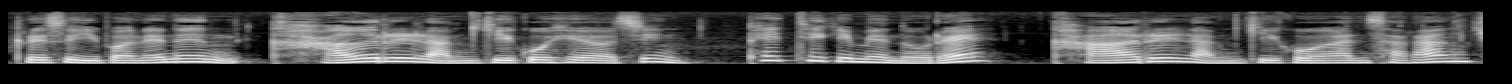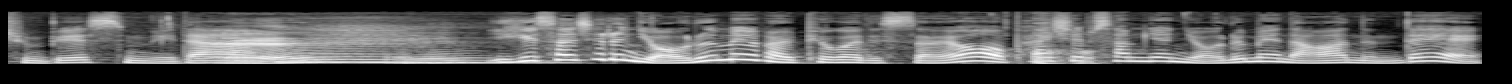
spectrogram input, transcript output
그래서 이번에는 가을을 남기고 헤어진 패티김의 노래 가을을 남기고 간 사랑 준비했습니다. 네. 음. 이게 사실은 여름에 발표가 됐어요. 83년 여름에 나왔는데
